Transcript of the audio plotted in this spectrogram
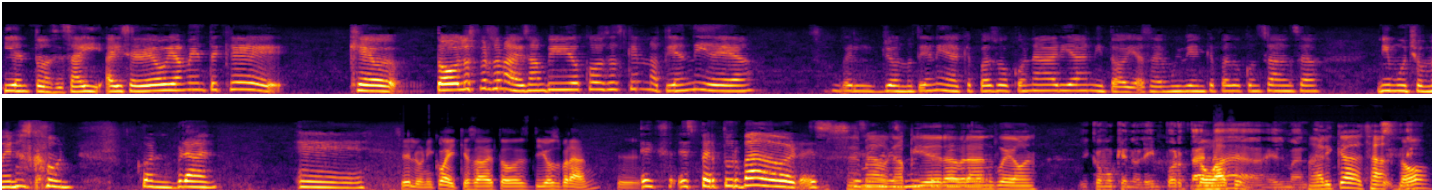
Y entonces ahí, ahí se ve obviamente que, que todos los personajes han vivido cosas que no tienen ni idea. El Jon no tiene ni idea qué pasó con Arya, ni todavía sabe muy bien qué pasó con Sansa, ni mucho menos con, con Bran. Eh, Sí, el único ahí que sabe todo es Dios Bran. que- es, es perturbador. Es, Se me da una piedra. Bran, weón. Y como que no le importa No hace- nada el man. Marica, o sea, No,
